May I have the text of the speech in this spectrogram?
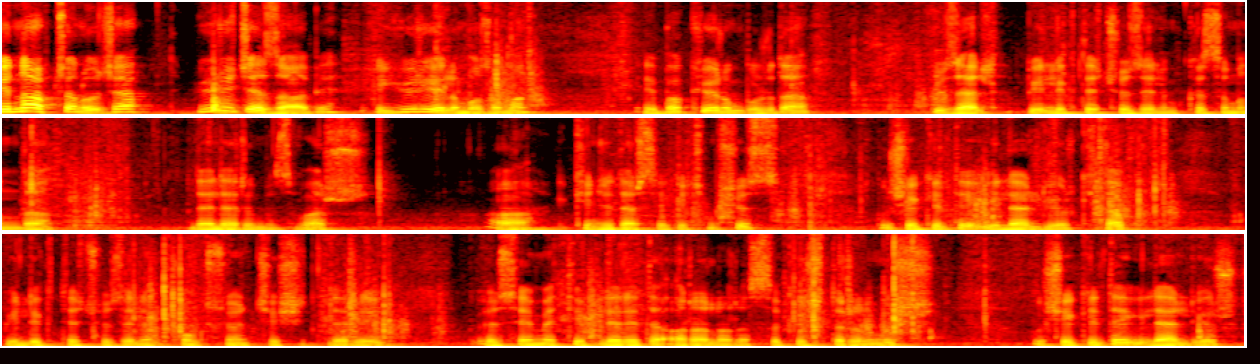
e ne yapacaksın hoca? Yürüyeceğiz abi. E, yürüyelim o zaman. E, bakıyorum burada güzel birlikte çözelim kısmında nelerimiz var. Aa, ikinci derse geçmişiz. Bu şekilde ilerliyor kitap. Birlikte çözelim fonksiyon çeşitleri. ÖSYM tipleri de aralara sıkıştırılmış. Bu şekilde ilerliyor.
